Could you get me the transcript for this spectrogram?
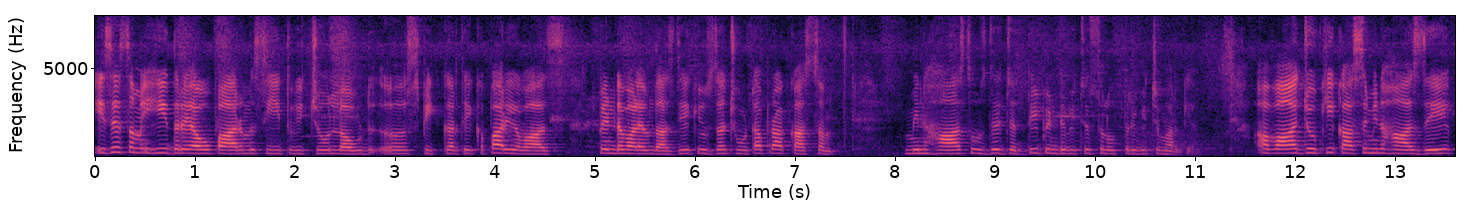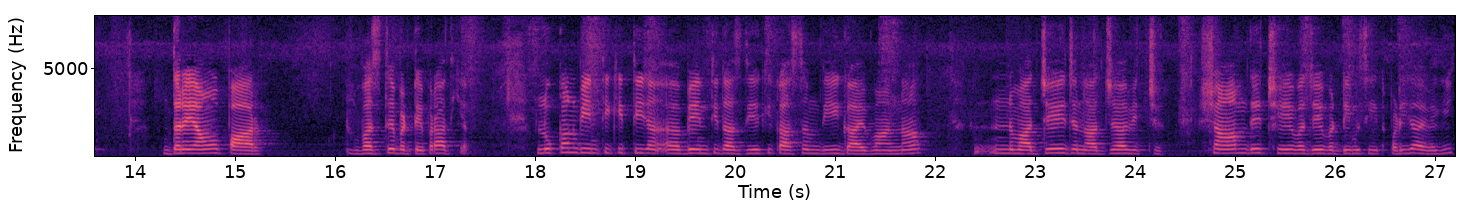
ਇਸੇ ਸਮੇਂ ਹੀ ਦਰਿਆਓ ਪਾਰ ਮਸੀਤ ਵਿੱਚੋਂ ਲਾਊਡ ਸਪੀਕਰ ਤੇ ਇੱਕ ਭਾਰੀ ਆਵਾਜ਼ ਪਿੰਡ ਵਾਲਿਆਂ ਨੂੰ ਦੱਸਦੀ ਹੈ ਕਿ ਉਸ ਦਾ ਛੋਟਾ ਭਰਾ ਕਾਸਮ ਮਿਨਹਾਸ ਉਸਦੇ ਜੱਦੀ ਪਿੰਡ ਵਿੱਚ, ਸਲੋਤਰੀ ਵਿੱਚ ਮਰ ਗਿਆ। ਆਵਾਜ਼ ਜੋ ਕਿ ਕਾਸਿਮ ਮਿਨਹਾਸ ਦੇ ਦਰਿਆਓ ਪਾਰ ਵਸਦੇ ਵੱਡੇ ਭਰਾ ਦੀ ਆ। ਲੋਕਾਂ ਨੂੰ ਬੇਨਤੀ ਕੀਤੀ ਜਾ- ਬੇਨਤੀ ਦੱਸਦੀ ਹੈ ਕਿ ਕਾਸਮ ਦੀ ਗਾਇਬਾਨਾ ਨਮਾਜ਼ੇ ਜਨਾਜ਼ਾ ਵਿੱਚ ਸ਼ਾਮ ਦੇ 6 ਵਜੇ ਵੱਡੀ ਮਸੀਤ ਪੜ੍ਹੀ ਜਾਵੇਗੀ।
